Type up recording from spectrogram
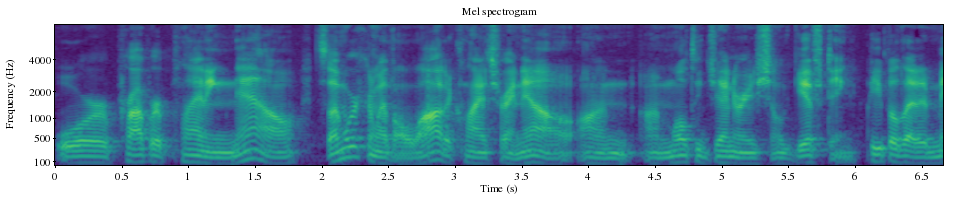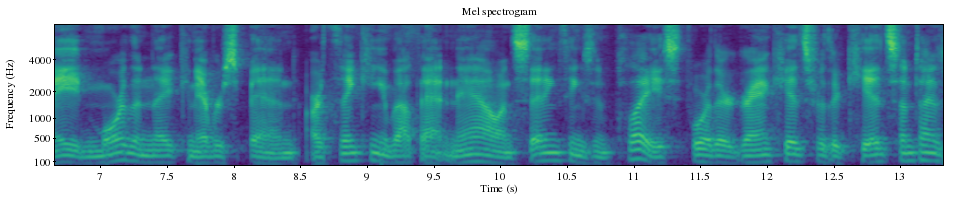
or proper planning now. So i'm working with a lot of clients right now on on multi-generational gifting. People that have made more than they can ever spend are thinking about that now now and setting things in place for their grandkids, for their kids. Sometimes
